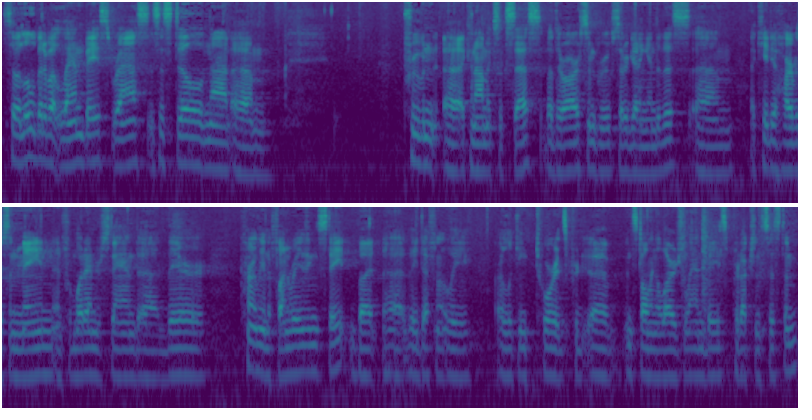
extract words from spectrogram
So a little bit about land-based RAS. This is still not um, proven uh, economic success, but there are some groups that are getting into this. Um, Acadia Harvest in Maine, and from what I understand, uh, they're currently in a fundraising state, but uh, they definitely are looking towards uh, installing a large land-based production system.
